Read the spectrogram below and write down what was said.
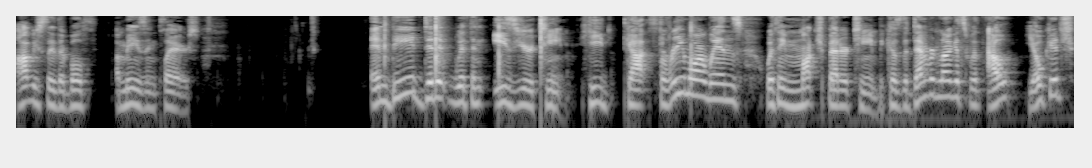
obviously they're both amazing players. Embiid did it with an easier team. He got three more wins with a much better team because the Denver Nuggets without Jokic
